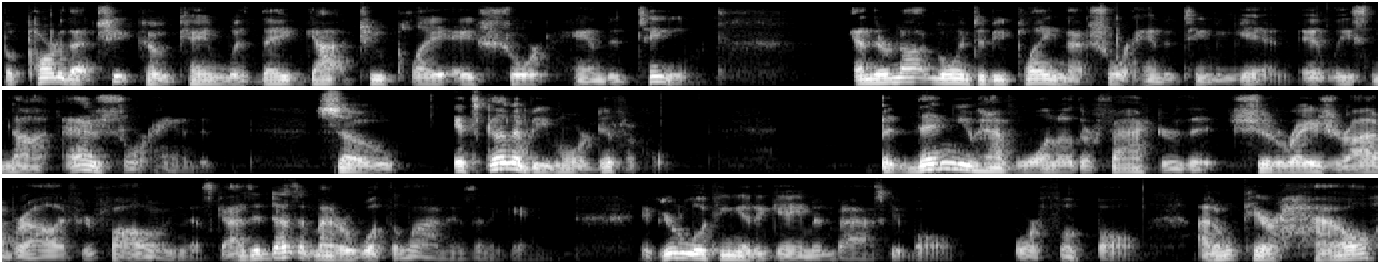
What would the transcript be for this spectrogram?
But part of that cheat code came with they got to play a short-handed team. And they're not going to be playing that short-handed team again, at least not as short-handed. So it's going to be more difficult. But then you have one other factor that should raise your eyebrow if you're following this. Guys, it doesn't matter what the line is in a game. If you're looking at a game in basketball or football, I don't care how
